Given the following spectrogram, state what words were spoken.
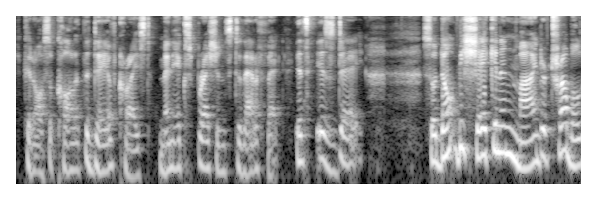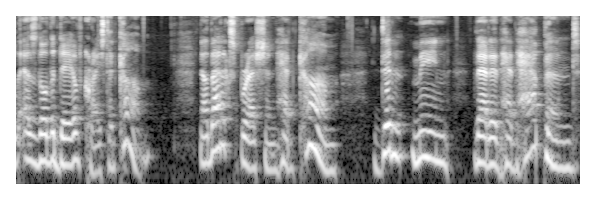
You could also call it the day of Christ. Many expressions to that effect. It's his day. So don't be shaken in mind or troubled as though the day of Christ had come. Now, that expression had come didn't mean that it had happened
